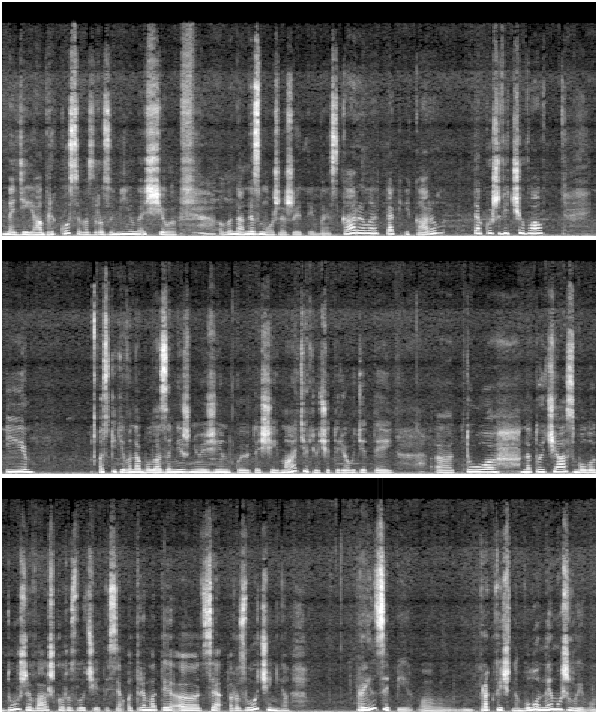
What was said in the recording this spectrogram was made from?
Надія Абрикосова зрозуміла, що вона не зможе жити без Карла, так і Карл також відчував. І оскільки вона була заміжньою жінкою та ще й матір'ю чотирьох дітей, то на той час було дуже важко розлучитися. Отримати е, це розлучення, в принципі, практично було неможливо.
